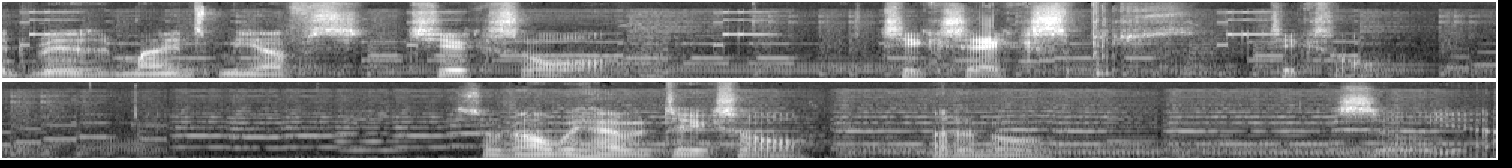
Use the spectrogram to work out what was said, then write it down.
it reminds me of Jigsaw. Jigsax. Jigsaw. So now we have a jigsaw. I don't know. So yeah,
